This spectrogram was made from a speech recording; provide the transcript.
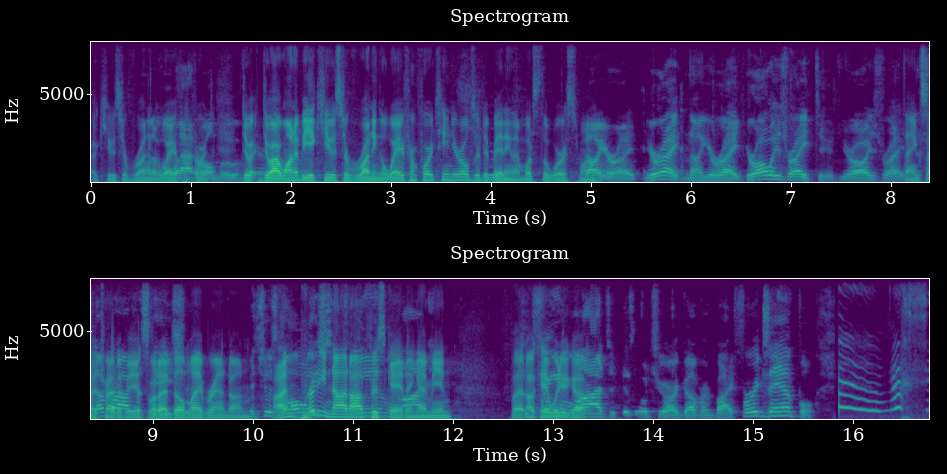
accused of running of away from 14. move Do, do I want to be accused of running away from 14 year olds or debating them? What's the worst one? No, you're right. You're right. No, you're right. You're always right, dude. You're always right. Thanks. It's I try to be. It's what I build my brand on. It's just I'm pretty not supreme obfuscating. I mean, but okay, what do you Supreme got? Logic is what you are governed by. For example, Merci.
